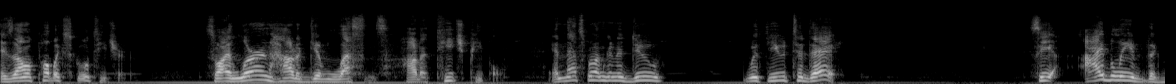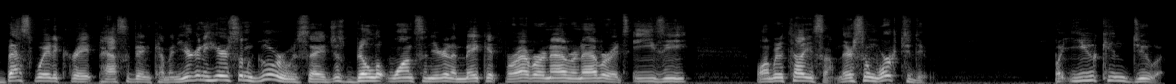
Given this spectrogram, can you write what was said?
is I'm a public school teacher. So I learned how to give lessons, how to teach people. And that's what I'm going to do with you today. See, I believe the best way to create passive income, and you're going to hear some gurus say, just build it once and you're going to make it forever and ever and ever. It's easy. Well, I'm going to tell you something. There's some work to do, but you can do it.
